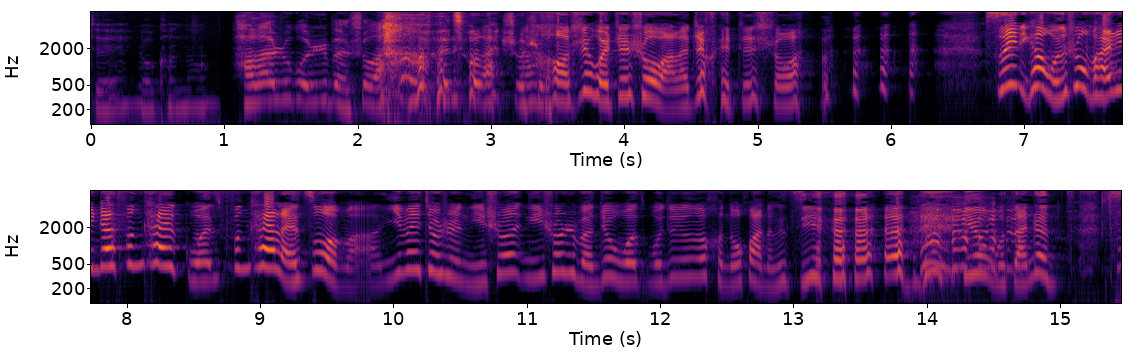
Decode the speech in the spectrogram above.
对，有可能。好了，如果日本说完，我们就来说说。好，这回真说完了，这回真说完了。所以你看，我就说我们还是应该分开国分开来做嘛，因为就是你说你一说日本，就我我就有很多话能接，因为我咱这资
